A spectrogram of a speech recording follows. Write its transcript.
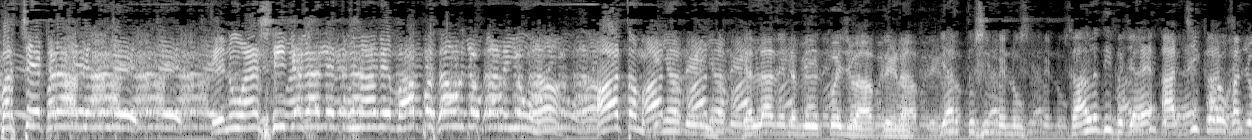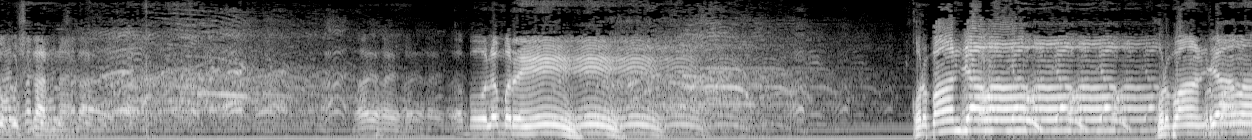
پرچے کرا دیا گے تین ایسی جگہ دے تنا گے واپس آن جوگا نہیں ہونا۔ آ دھمکیاں دنیا اللہ دے نبی کوئی جواب دینا۔ یار تھی مینو کل دی بجائے اج ہی کرو خا جو کچھ کرنا۔ بول مرے۔ قربان جاوا قربان جاوا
